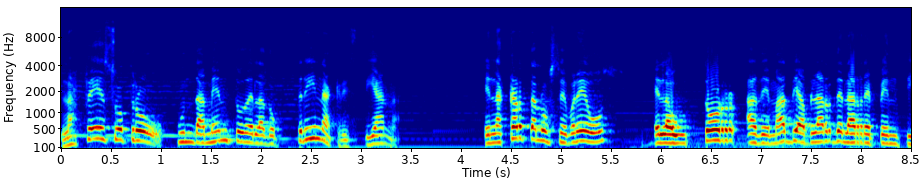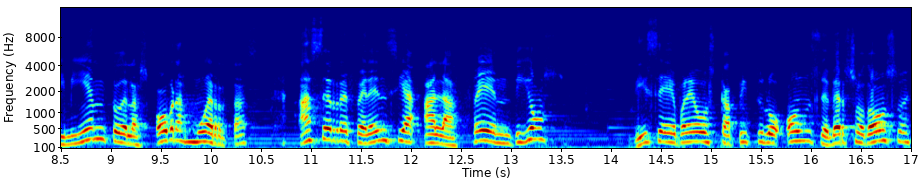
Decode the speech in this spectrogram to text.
La fe es otro fundamento de la doctrina cristiana. En la carta a los hebreos, el autor, además de hablar del arrepentimiento de las obras muertas, hace referencia a la fe en Dios. Dice Hebreos capítulo 11, verso 12,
